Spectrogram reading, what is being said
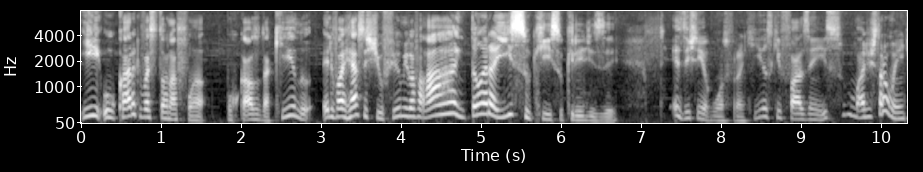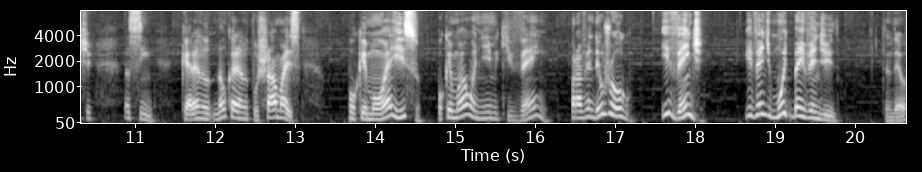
e o cara que vai se tornar fã por causa daquilo, ele vai reassistir o filme e vai falar: Ah, então era isso que isso queria dizer. Existem algumas franquias que fazem isso magistralmente. Assim, querendo, não querendo puxar, mas Pokémon é isso. Pokémon é um anime que vem para vender o jogo. E vende. E vende muito bem vendido. Entendeu?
